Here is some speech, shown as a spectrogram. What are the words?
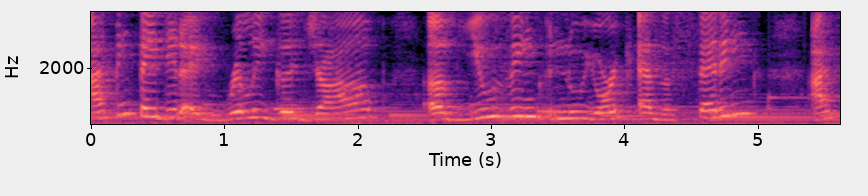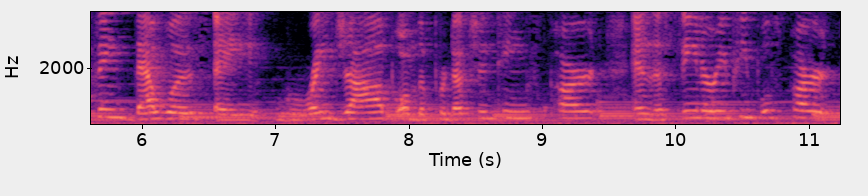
I think they did a really good job of using New York as a setting I think that was a great job on the production team's part and the scenery people's part.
